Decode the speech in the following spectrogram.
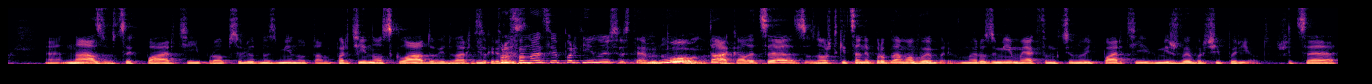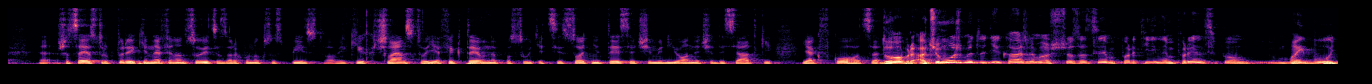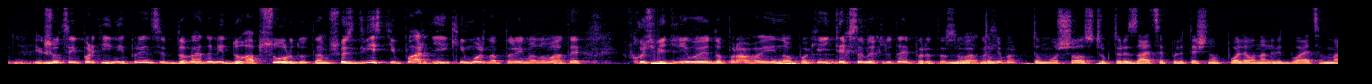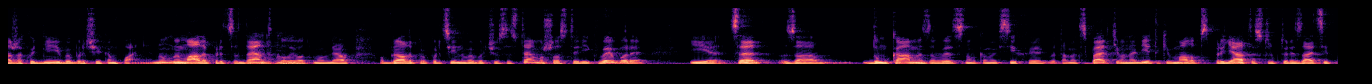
назв цих партій, про абсолютну зміну там партійного складу від верхнього Це керівництва. профанація партійної системи. Ну повна. так, але це знову ж таки це не проблема виборів. Ми розуміємо, як функціонують партії в міжвиборчий період. Що це, е, що це є структури, які не фінансуються за рахунок суспільства, в яких членство є фіктивне по суті. Ці сотні тисяч, чи мільйони, чи десятки, як в кого це Добре, а чому ж ми тоді кажемо, що за цим партійним принципом майбутнє? Якщо Ну. цей партійний принцип доведений до абсурду, там щось 200 партій, які можна перейменувати хоч від лівої до правої і навпаки, і тих самих людей перетасувати. Ну, тому, хіба? тому що структуризація політичного поля вона не відбувається в межах однієї виборчої кампанії. Ну, ми мали прецедент, коли, от, мовляв, обрали пропорційну виборчу систему, шостий рік вибори. І це за думками, за висновками всіх якби, там, експертів, аналітиків, мало б сприяти структуризації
